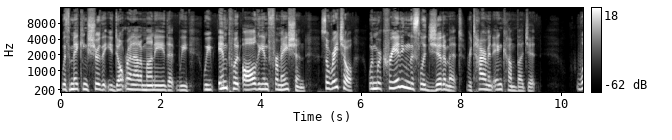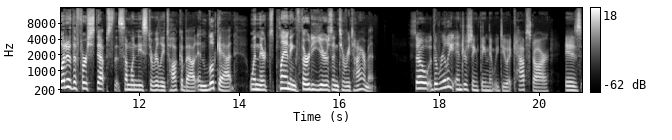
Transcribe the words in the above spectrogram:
with making sure that you don't run out of money, that we we input all the information. So Rachel, when we're creating this legitimate retirement income budget, what are the first steps that someone needs to really talk about and look at when they're planning 30 years into retirement. So, the really interesting thing that we do at Capstar is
